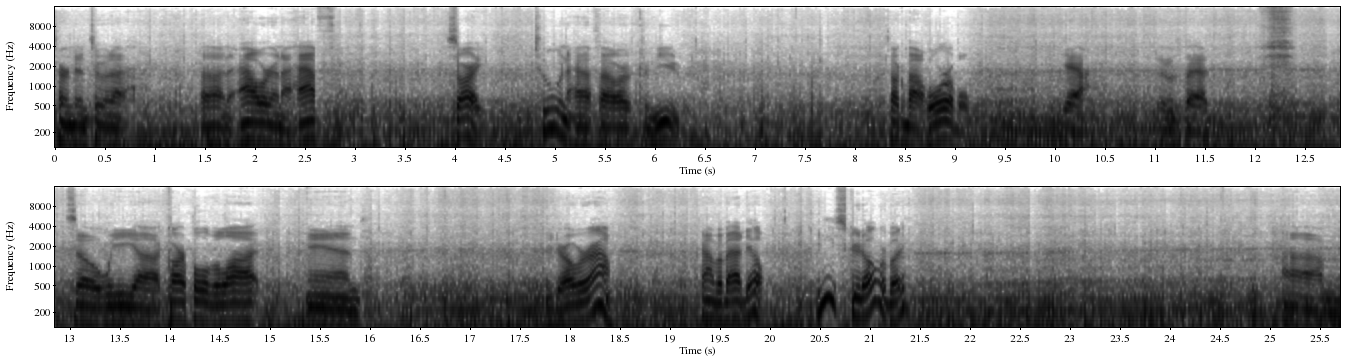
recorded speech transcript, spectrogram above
turned into an, uh, an hour and a half, sorry, two and a half hour commute. Talk about horrible. Yeah, it was bad. So we uh, carpooled a lot and we drove around. Kind of a bad deal. You need to scoot over, buddy. Um,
